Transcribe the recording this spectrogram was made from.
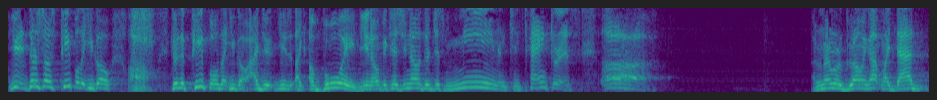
You, there's those people that you go, oh, they're the people that you go, I do, you like avoid, you know, because you know they're just mean and cantankerous. Ugh. I remember growing up, my dad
